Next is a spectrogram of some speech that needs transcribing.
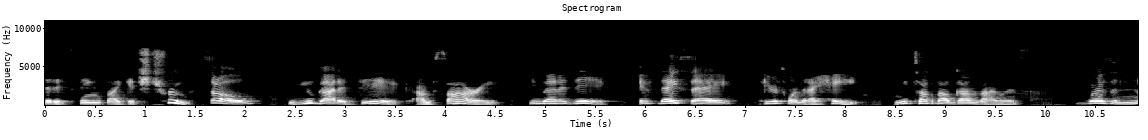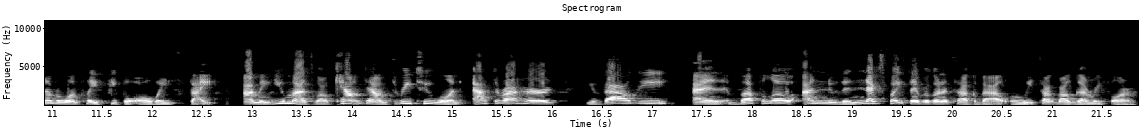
that it seems like it's truth. So you gotta dig. I'm sorry. You gotta dig. If they say Here's one that I hate. We talk about gun violence, where's the number one place people always cite? I mean, you might as well count down three, two, one. After I heard Uvalde and Buffalo, I knew the next place they were going to talk about when we talk about gun reform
